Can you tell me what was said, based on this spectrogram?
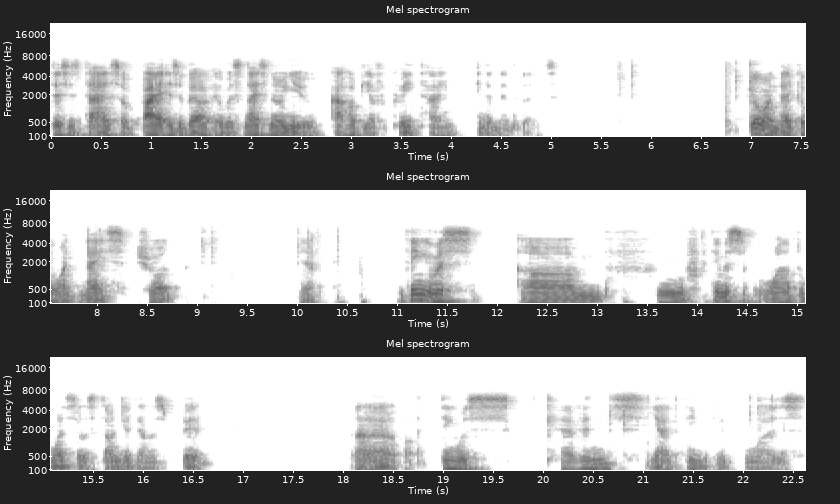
this is Dan. So bye, Isabelle. It was nice knowing you. I hope you have a great time in the Netherlands. Go on, Dad. Go on. Nice, short. Yeah, I think it was um, I think it was one of the ones that was dungeon that was bit. Uh, I think it was Kevin's. Yeah, I think it was.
